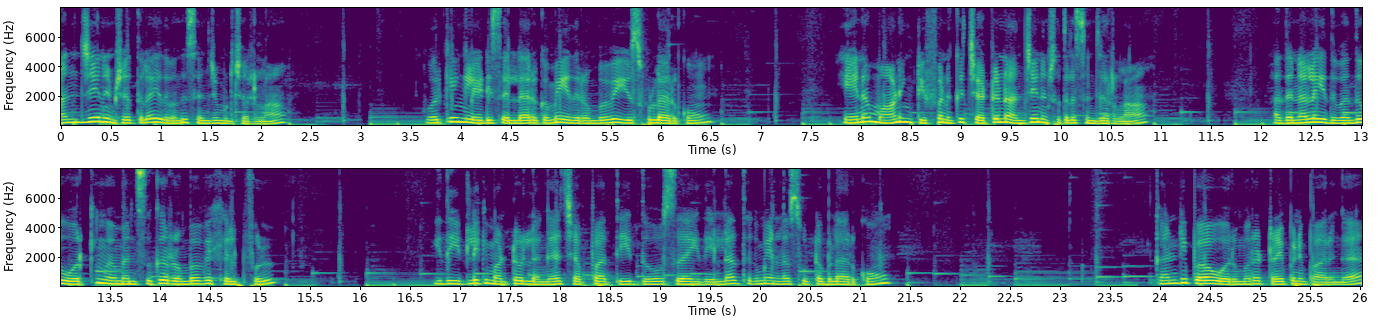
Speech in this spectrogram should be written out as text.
அஞ்சே நிமிஷத்தில் இது வந்து செஞ்சு முடிச்சிடலாம். ஒர்க்கிங் லேடிஸ் எல்லாருக்குமே இது ரொம்பவே யூஸ்ஃபுல்லாக இருக்கும். ஏன்னா மார்னிங் டிஃபனுக்கு சட்டுன்னு அஞ்சே நிமிஷத்தில் செஞ்சிடலாம். அதனால் இது வந்து ஒர்க்கிங் உமன்ஸுக்கு ரொம்பவே ஹெல்ப்ஃபுல் இது இட்லிக்கு மட்டும் இல்லைங்க சப்பாத்தி தோசை இது எல்லாத்துக்குமே நல்லா சூட்டபுளாக இருக்கும். கண்டிப்பாக ஒரு முறை ட்ரை பண்ணி பாருங்கள்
